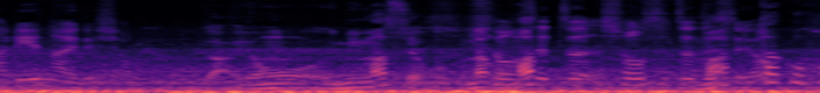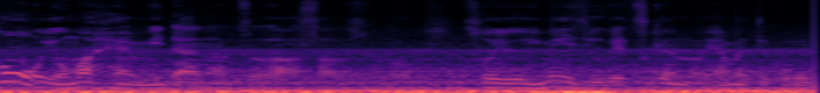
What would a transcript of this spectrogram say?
ありえないでしょ。いや読む見ますよ僕。なんか、ま、小説小説ですよ。全く本を読まへんみたいなやつはさそそういうイメージ植え付けるのやめてくれる。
